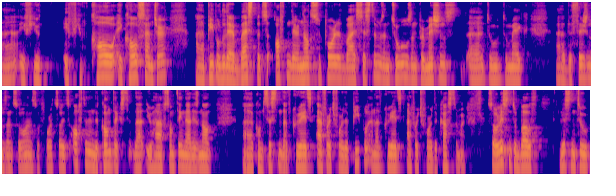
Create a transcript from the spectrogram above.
Uh, if you if you call a call center uh, people do their best, but often they're not supported by systems and tools and permissions uh, to to make uh, decisions and so on and so forth. So it's often in the context that you have something that is not uh, consistent, that creates effort for the people and that creates effort for the customer. So listen to both. Listen to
